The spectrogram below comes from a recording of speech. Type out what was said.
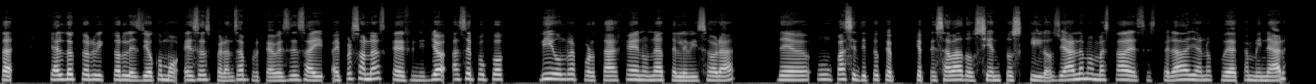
ya el doctor Víctor les dio como esa esperanza, porque a veces hay, hay personas que definitivamente, yo hace poco vi un reportaje en una televisora de un pacientito que, que pesaba 200 kilos, ya la mamá estaba desesperada, ya no podía caminar,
